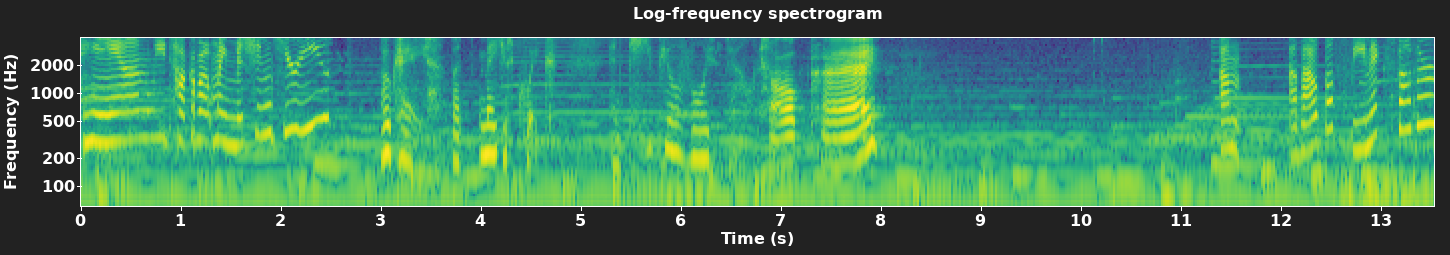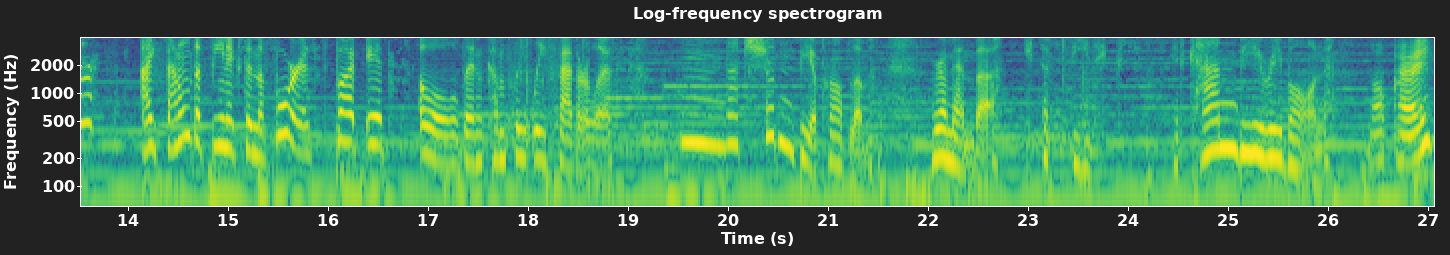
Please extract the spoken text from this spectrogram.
Can we talk about my mission, Curies? Okay, but make it quick. And keep your voice down. Okay. Um, about the phoenix feather? I found the phoenix in the forest, but it's old and completely featherless. Hmm, that shouldn't be a problem. Remember, it's a phoenix. It can be reborn. Okay.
